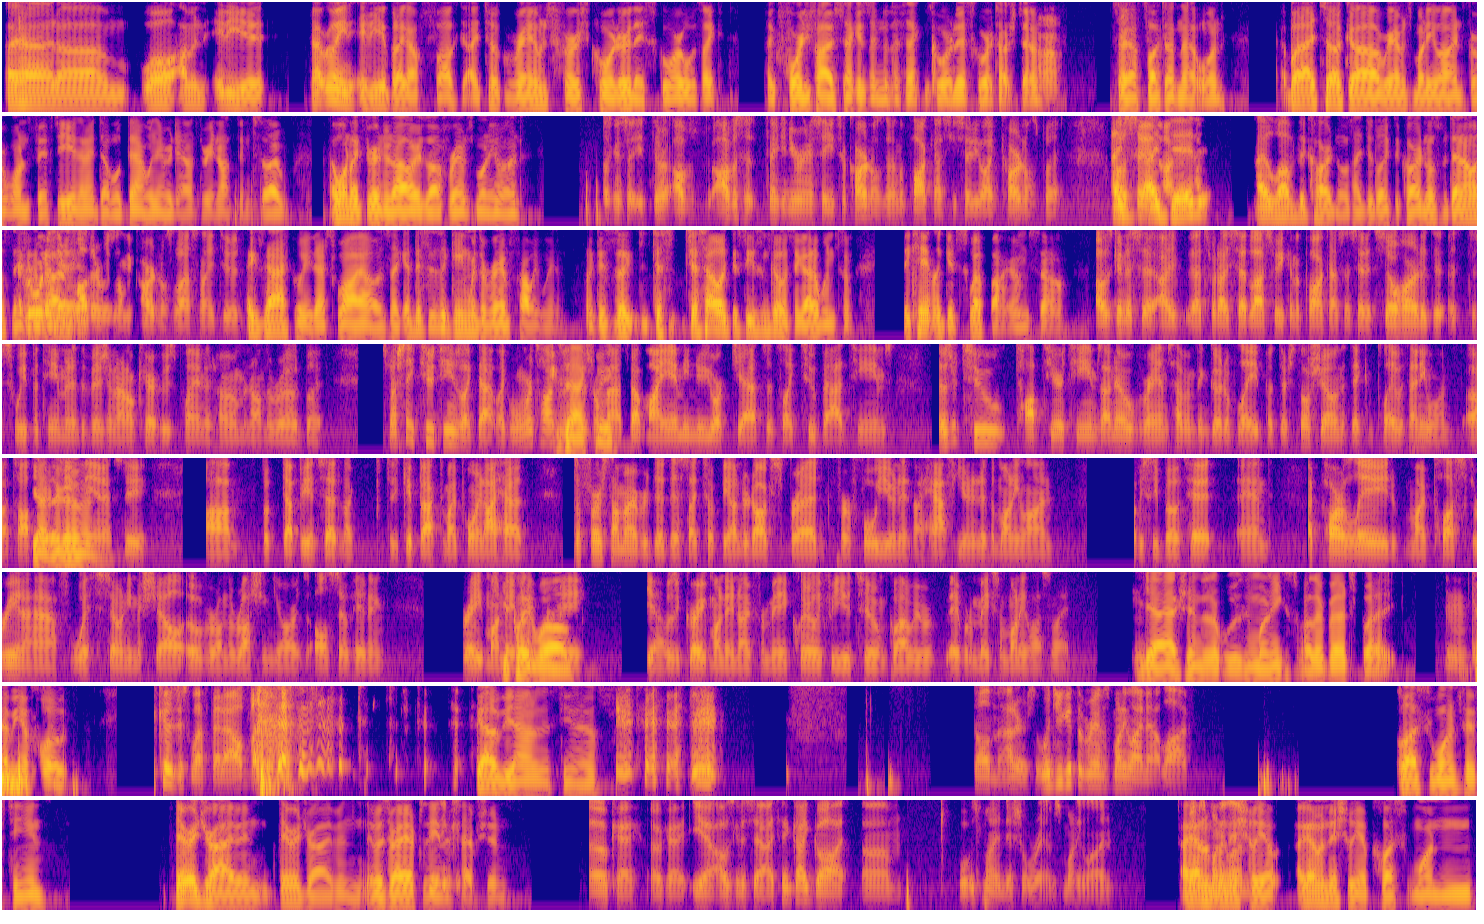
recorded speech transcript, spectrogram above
I had um. Well, I'm an idiot. Not really an idiot, but I got fucked. I took Rams first quarter. They score was like like 45 seconds into the second quarter. They score a touchdown. Uh-huh. So I got fucked on that one. But I took uh, Rams money line for 150, and then I doubled down when they were down three nothing. So I I won like three hundred dollars off Rams money line. I was gonna say I was, I was thinking you were gonna say you took Cardinals. Then on the podcast you said you like Cardinals, but I I, was saying, I I- did. I love the Cardinals. I did like the Cardinals, but then I was thinking everyone and their it. mother was on the Cardinals last night, dude. Exactly. That's why I was like, this is a game where the Rams probably win. Like this is like just just how like the season goes. They got to win some. They can't like get swept by them. So I was gonna say I. That's what I said last week in the podcast. I said it's so hard to, to sweep a team in a division. I don't care who's playing at home and on the road, but especially two teams like that. Like when we're talking Exactly. divisional matchup, Miami, New York Jets. It's like two bad teams. Those are two top tier teams. I know Rams haven't been good of late, but they're still showing that they can play with anyone. Uh, top Yeah, tier team gonna- in the NFC. Um, but that being said, like to get back to my point, I had the first time I ever did this. I took the underdog spread for a full unit and I half united the money line. Obviously, both hit, and I parlayed my plus three and a half with Sony Michel over on the rushing yards, also hitting. Great Monday played night well. for me. Yeah, it was a great Monday night for me. Clearly for you too. I'm glad we were able to make some money last night. yeah, I actually ended up losing money because of other bets, but Mm. kept me afloat. You could have just left that out. Got to be honest, you know. That's all that matters. Would you get the Rams money line out live? Plus one fifteen. They were What's your spread? driving. They were driving. It was right after the interception. Okay, okay. Yeah, I was gonna say I think I got um what was my initial Rams money line? I got Rams them money line? initially. At, I got them initially at plus one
